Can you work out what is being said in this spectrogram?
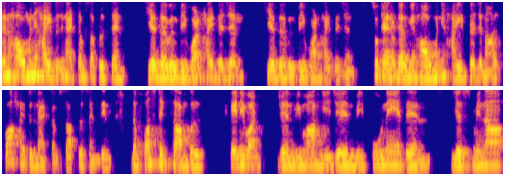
Then how many hydrogen atoms are present? Here there will be one hydrogen. Here there will be one hydrogen. So can you tell me how many hydrogen, alpha hydrogen atoms are present in the first example? Anyone? JNV Mahi, JNV Pune, then Yasmina,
